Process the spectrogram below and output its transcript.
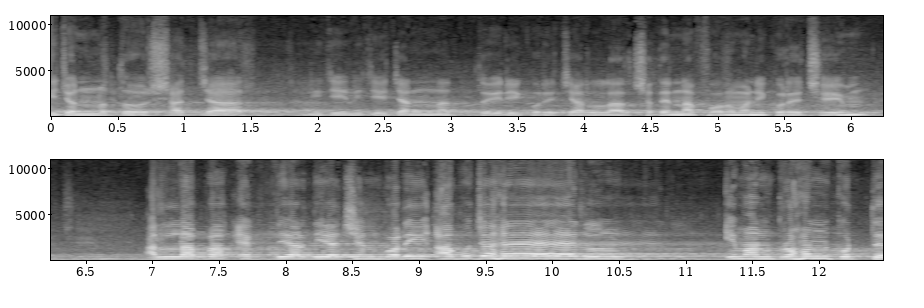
এই জন্য তো সাজ্জাদ নিজে নিজে জান্নাত তৈরি করেছে, আল্লাহর সাথে না ফরমানি করেছে। আল্লাহ পাক এখতিয়ার দিয়েছেন বলেই আবু জাহেল ইমান গ্রহণ করতে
